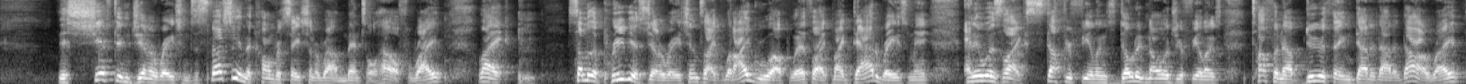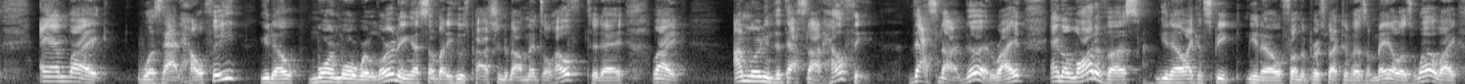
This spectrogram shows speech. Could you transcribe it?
this shift in generations, especially in the conversation around mental health, right? Like, some of the previous generations, like what I grew up with, like my dad raised me, and it was like, stuff your feelings, don't acknowledge your feelings, toughen up, do your thing, da-da-da-da-da, right? And like, was that healthy? You know, more and more we're learning as somebody who's passionate about mental health today, like, I'm learning that that's not healthy that's not good, right? And a lot of us, you know, I can speak, you know, from the perspective as a male as well, like,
